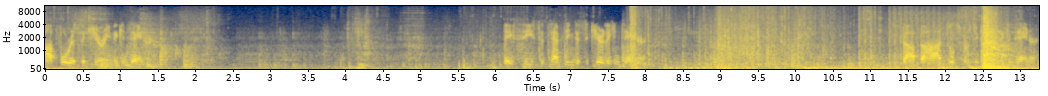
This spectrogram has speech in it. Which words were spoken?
Op 4 is securing the container. They've ceased attempting to secure the container. Stop the hostiles from securing the container.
